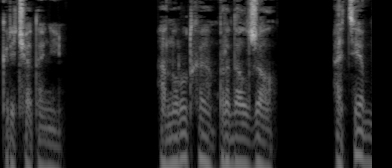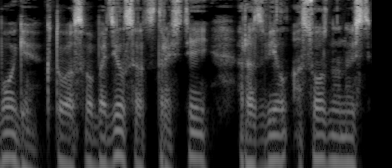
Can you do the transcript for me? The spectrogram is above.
кричат они. Анурудха продолжал: а те боги, кто освободился от страстей, развил осознанность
